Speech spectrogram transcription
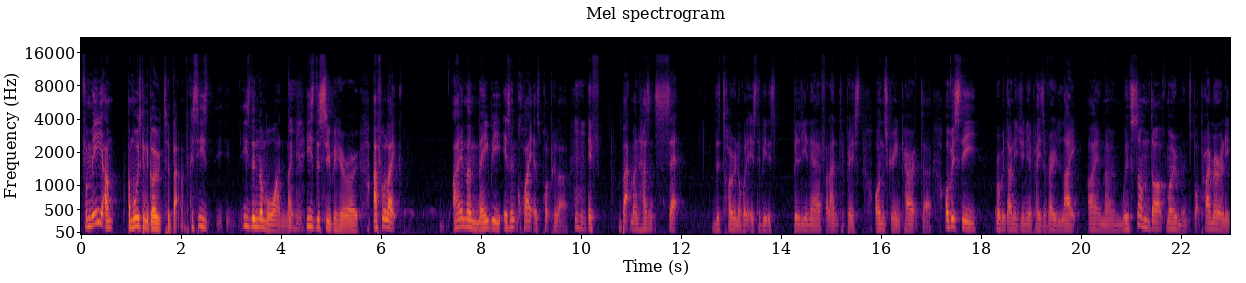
for me, I'm I'm always gonna go to Batman because he's he's the number one. Like mm-hmm. he's the superhero. I feel like Iron Man maybe isn't quite as popular mm-hmm. if Batman hasn't set the tone of what it is to be this billionaire philanthropist on-screen character. Obviously, Robert Downey Jr. plays a very light Iron Man with some dark moments, but primarily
